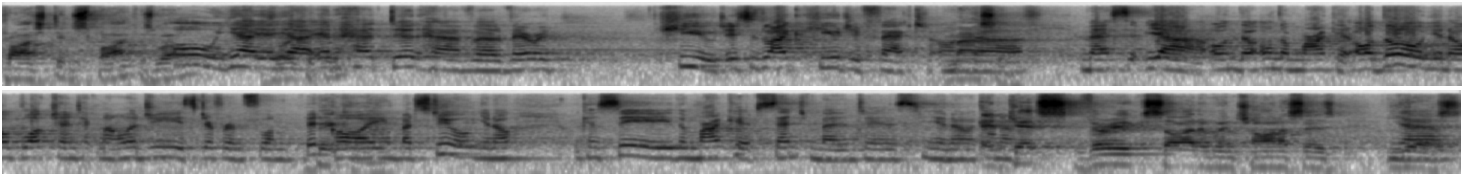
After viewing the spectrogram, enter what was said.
price did spike as well. Oh yeah, yeah, yeah. It had did have a very huge. It's like huge effect on Massive. the massive. Yeah, on the on the market. Although you know blockchain technology is different from Bitcoin, Bitcoin. but still you know we can see the market sentiment is you know It gets very excited when China says. Yes.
